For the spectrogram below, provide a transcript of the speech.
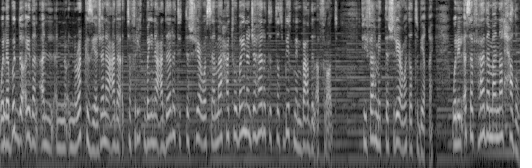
ولا بد أيضا أن نركز يا جنى على التفريق بين عدالة التشريع وسماحته وبين جهالة التطبيق من بعض الأفراد في فهم التشريع وتطبيقه. وللأسف هذا ما نلحظه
